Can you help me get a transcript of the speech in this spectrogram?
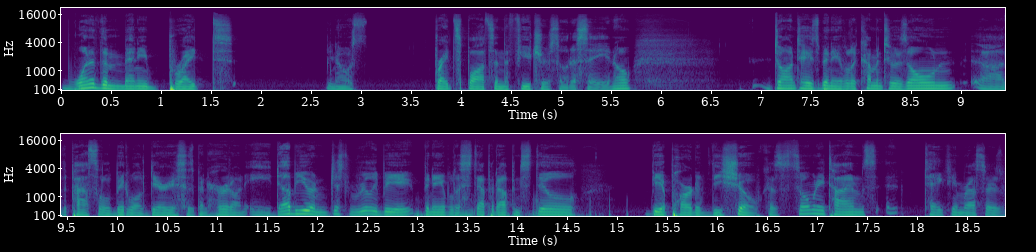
one of the many bright, you know, bright spots in the future, so to say, you know. Dante's been able to come into his own uh, the past little bit while Darius has been hurt on AEW and just really be been able to step it up and still be a part of the show. Because so many times tag team wrestlers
